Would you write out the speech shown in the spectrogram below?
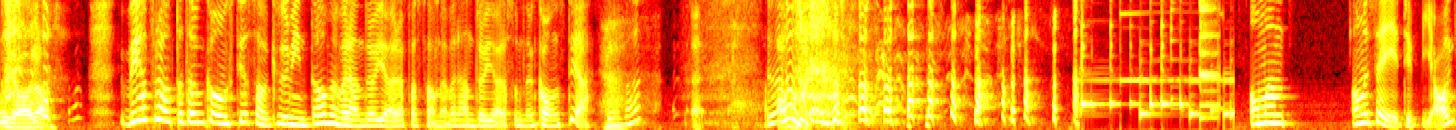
att göra. Vi har pratat om konstiga saker som inte har med varandra att göra fast har med varandra att göra som de konstiga. Va? om, man, om vi säger typ jag eh,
